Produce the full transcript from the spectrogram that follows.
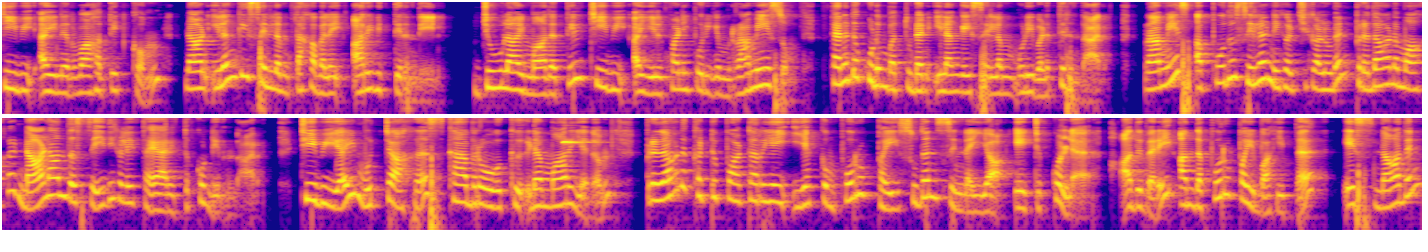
டிவிஐ நிர்வாகத்திற்கும் நான் இலங்கை செல்லும் தகவலை அறிவித்திருந்தேன். ஜூலை மாதத்தில் டிவிஐயில் பணிபுரியும் ரமேஷும் தனது குடும்பத்துடன் இலங்கை செல்ல முடிவெடுத்திருந்தார். ரமேஷ் அப்போது சில நிகழ்ச்சிகளுடன் பிரதானமாக நாளாந்த செய்திகளை தயாரித்துக் கொண்டிருந்தார். டிவிஐ முற்றாக ஸ்காபரோவுக்கு இடம் மாறியதும் பிரதான கட்டுப்பாட்டறையை இயக்கும் பொறுப்பை சுதன் சின்னையா ஏற்றுக்கொள்ள அதுவரை அந்த பொறுப்பை வகித்த எஸ். நாதன்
